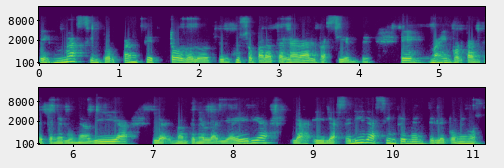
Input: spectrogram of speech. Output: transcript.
Es más importante todo lo otro, incluso para trasladar al paciente. Es más importante ponerle una vía, mantener la vía aérea, y las heridas simplemente le ponemos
